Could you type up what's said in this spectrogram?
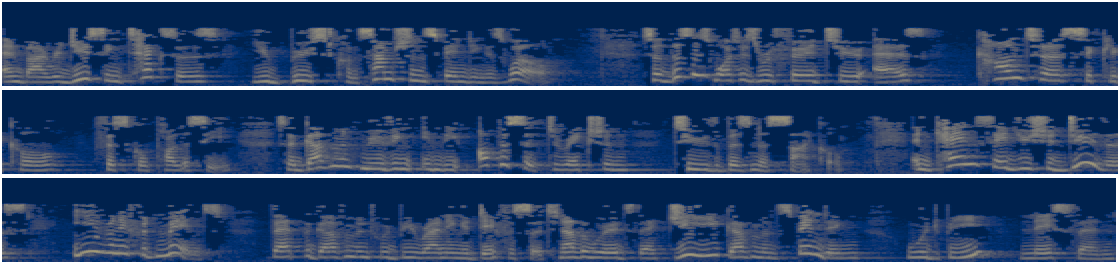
And by reducing taxes, you boost consumption spending as well. So, this is what is referred to as counter cyclical fiscal policy. So, government moving in the opposite direction to the business cycle. And Keynes said you should do this even if it meant that the government would be running a deficit. In other words, that G, government spending, would be less than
